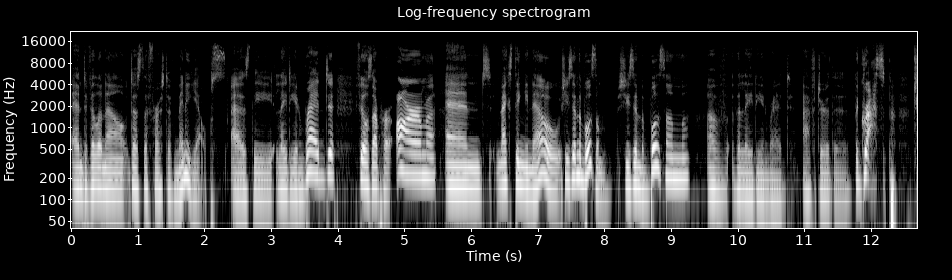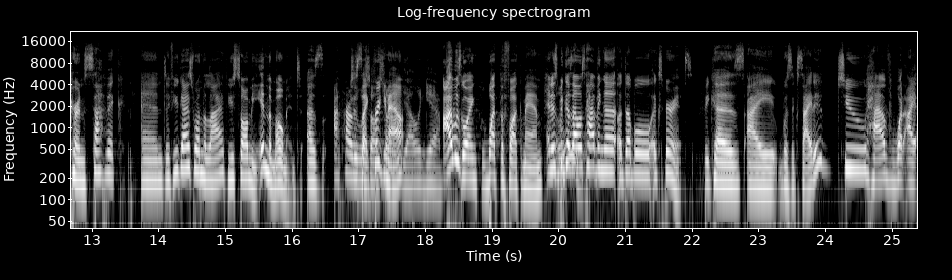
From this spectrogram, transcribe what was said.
And Villanelle does the first of many yelps as the lady in red fills up her arm. And next thing you know, she's in the bosom. She's in the bosom of the lady in red after the, the grasp turns sapphic. And if you guys were on the live, you saw me in the moment as I probably just was like freaking out. yelling, yeah. I was going, what the fuck, ma'am? And it's because I was having a, a double experience because I was excited to have what I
